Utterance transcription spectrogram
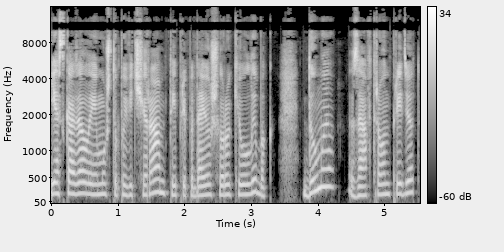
я сказала ему, что по вечерам ты преподаешь уроки улыбок. Думаю, завтра он придет».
